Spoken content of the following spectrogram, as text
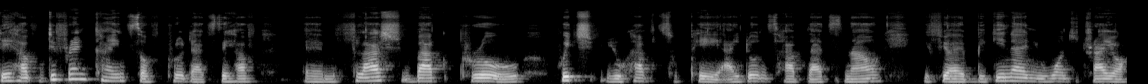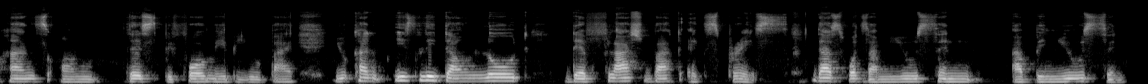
They have different kinds of products. They have um, Flashback Pro, which you have to pay. I don't have that now. If you're a beginner and you want to try your hands on this before maybe you buy, you can easily download the Flashback Express. That's what I'm using. I've been using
